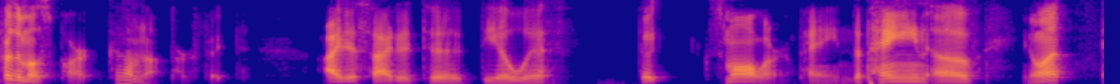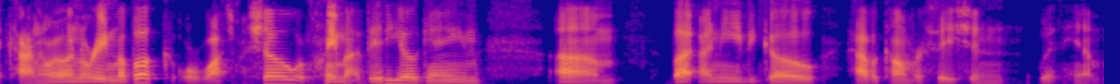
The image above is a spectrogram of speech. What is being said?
for the most part, because I'm not perfect, I decided to deal with the smaller pain, the pain of, you know what, I kind of want to read my book or watch my show or play my video game, um, but I need to go have a conversation with him.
